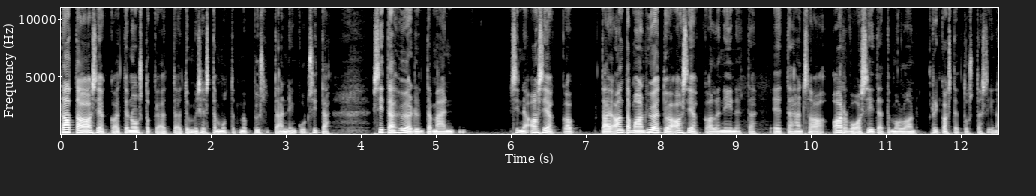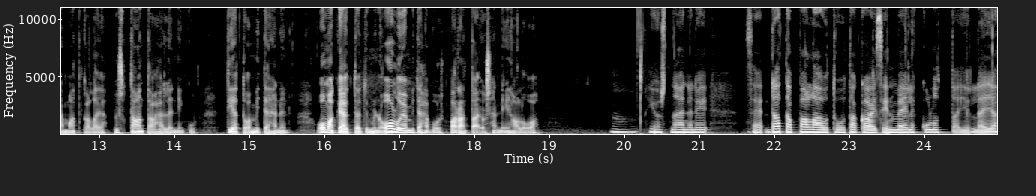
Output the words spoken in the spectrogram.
dataa asiakkaiden ostokäyttäytymisestä, mutta me pystytään niin kuin sitä, sitä hyödyntämään sinne asiakkaan tai antamaan hyötyä asiakkaalle niin, että, että hän saa arvoa siitä, että me ollaan rikastettu sitä siinä matkalla ja pystytään antaa hänelle niin kuin tietoa, miten hänen oma käyttäytyminen on ollut ja mitä hän voisi parantaa, jos hän niin haluaa. Mm, just näin, eli se data palautuu takaisin meille kuluttajille ja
